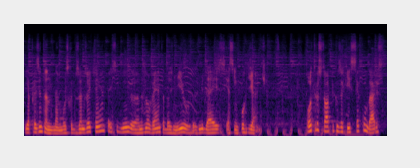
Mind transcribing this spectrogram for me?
e apresentando, né? Música dos anos 80 e seguindo anos 90, 2000, 2010 e assim por diante. Outros tópicos aqui secundários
